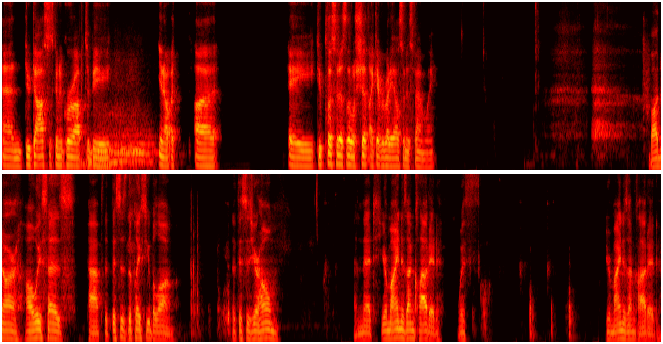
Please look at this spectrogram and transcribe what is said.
and Dudas is going to grow up to be, you know, a, a a duplicitous little shit like everybody else in his family. Bodnar always says, Pap, that this is the place you belong, that this is your home, and that your mind is unclouded with your mind is unclouded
